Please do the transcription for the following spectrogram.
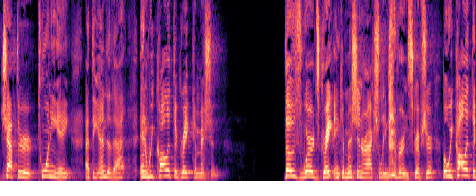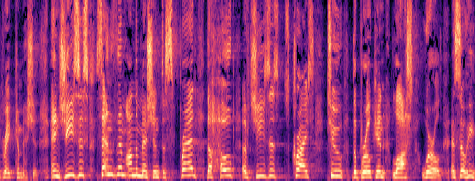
chapter 28 at the end of that. And we call it the Great Commission. Those words, great and commission, are actually never in scripture, but we call it the Great Commission. And Jesus sends them on the mission to spread the hope of Jesus Christ to the broken, lost world. And so he,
